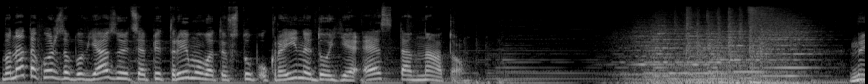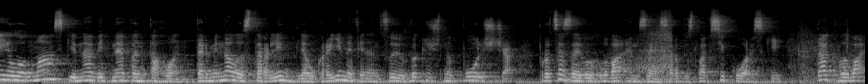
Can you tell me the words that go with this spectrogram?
Вона також зобов'язується підтримувати вступ України до ЄС та НАТО. Не Ілон Маск і навіть не Пентагон. Термінали Starlink для України фінансує виключно Польща. Про це заявив глава МЗС Радослав Сікорський. Так, глава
